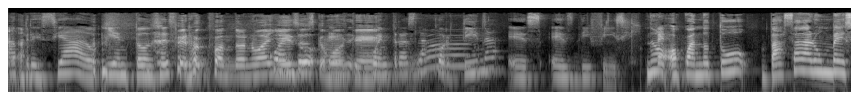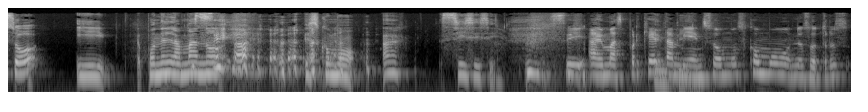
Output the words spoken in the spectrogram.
apreciado. Y entonces pero cuando no hay eso es como que encuentras la cortina es es difícil. No o cuando tú vas a dar un beso y ponen la mano es como ah sí sí sí sí además porque también somos como nosotros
